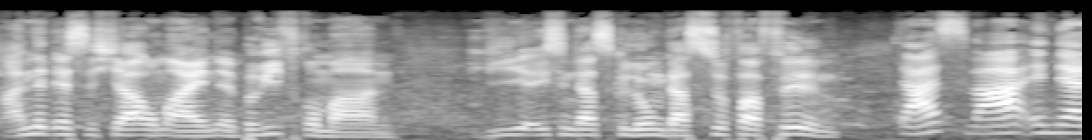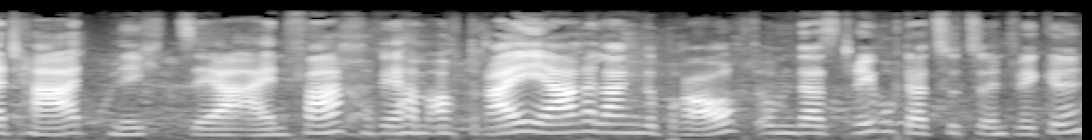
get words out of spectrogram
handelt es sich ja um einen Briefroman. Wie ist Ihnen das gelungen, das zu verfilmen? Das war in der Tat nicht sehr einfach. Wir haben auch drei Jahre lang gebraucht, um das Drehbuch dazu zu entwickeln.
